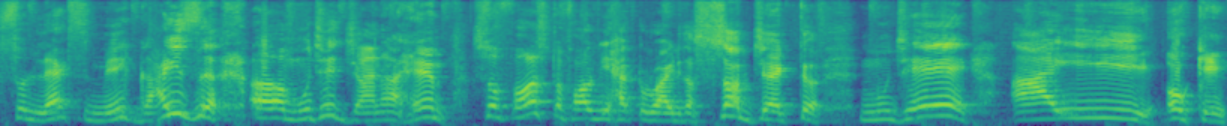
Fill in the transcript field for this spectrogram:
So let's make guys, uh, mujhe jana hai. So first of all, we have to write the subject. Mujhe, I. Okay.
